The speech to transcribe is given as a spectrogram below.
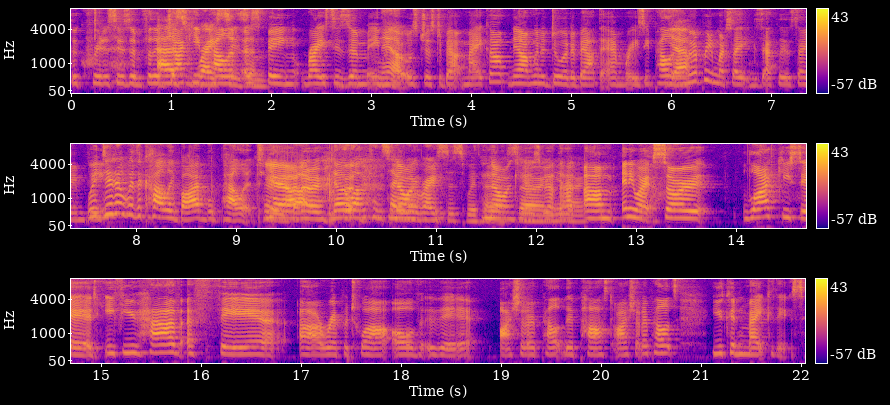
the criticism for the As Jackie palette as being racism, even Yeah. though it was just about makeup. Now I'm going to do it about the Amrezy palette. Yeah. I'm going to pretty much say exactly the same thing. We did it with the Carli Bybel palette too. Yeah, but I know. No one can say no we're one- racist with her. No one cares so, about that. Um, anyway, so like you said, if you have a fair uh, repertoire of their eyeshadow palette, their past eyeshadow palettes, you can make this.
